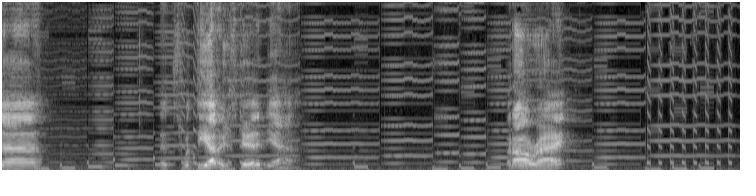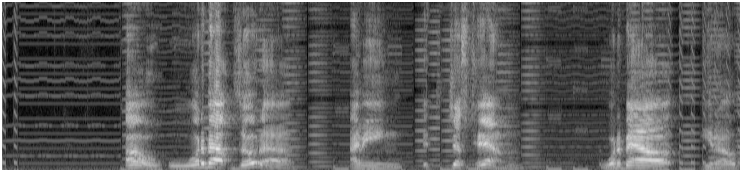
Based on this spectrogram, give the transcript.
uh, that's what the others did, yeah. But alright. Oh, what about Zoda? I mean, it's just him. What about, you know,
